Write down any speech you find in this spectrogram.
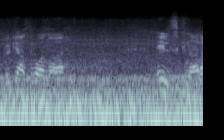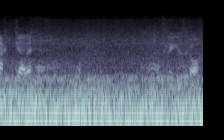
Det brukar alltid vara några ilskna rackare. Ja, flyger rakt.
